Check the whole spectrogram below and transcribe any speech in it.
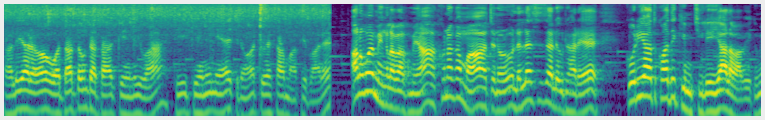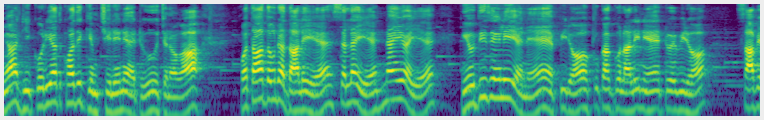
ဒါလေးကတော့ဝတ်သားသုံးတက်သားအကင်လေးပါဒီအကင်လေးနဲ့ကျွန်တော်တွဲစားမှာဖြစ်ပါတယ်အားလုံးပဲမင်္ဂလာပါခင်ဗျာခုနကမှကျွန်တော်တို့လက်လက်ဆက်ဆက်လုပ်ထားတဲ့ကိုရီးယားသခွားသစ်ကင်ချီလေးရလာပါပြီခင်ဗျာဒီကိုရီးယားသခွားသစ်ကင်ချီလေးနဲ့အတူကျွန်တော်ကဝတ်သားသုံးတက်သားလေးရယ်ဆက်လက်ရယ်နှမ်းရွက်ရယ်ငရုတ်သီးစိမ်းလေးရယ်နဲ့ပြီးတော့ကိုကာကိုလာလေးနဲ့တွဲပြီးတော့စားပြ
